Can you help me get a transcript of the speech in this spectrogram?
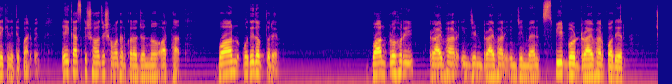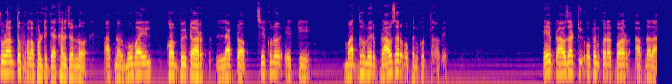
দেখে নিতে পারবেন। এই কাজকে সহজে সমাধান করার জন্য অর্থাৎ বন অধিদপ্তরের বন প্রহরী, driver engine driver engine man driver পদের চূড়ান্ত ফলাফলটি দেখার জন্য আপনার মোবাইল, কম্পিউটার, ল্যাপটপ যে কোনো একটি মাধ্যমের ব্রাউজার ওপেন করতে হবে। এই ব্রাউজারটি ওপেন করার পর আপনারা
